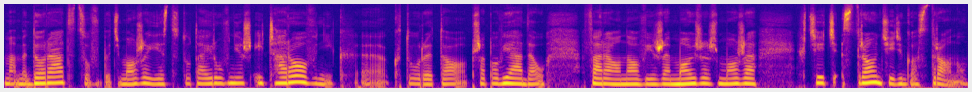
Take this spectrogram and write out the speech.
mamy doradców, być może jest tutaj również i czarownik, e, który to przepowiadał faraonowi, że Mojżesz może chcieć strącić go z tronu.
